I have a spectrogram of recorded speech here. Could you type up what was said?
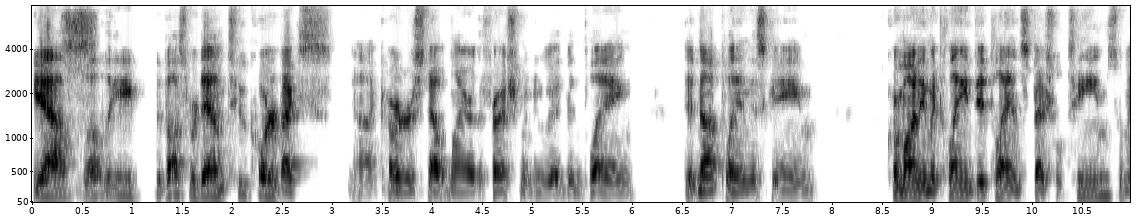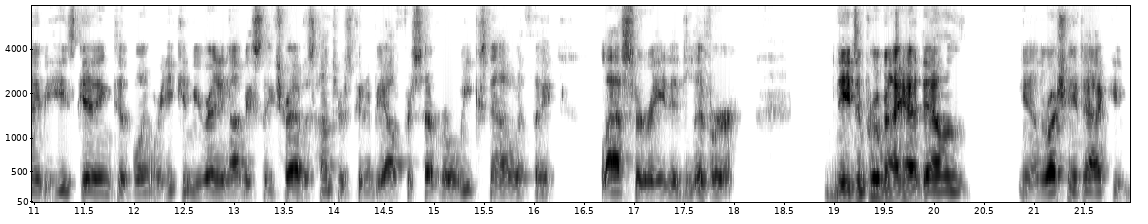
yeah, well, the the Buffs were down two quarterbacks. Uh, Carter Stoutmire, the freshman who had been playing, did not play in this game. Cormani McClain did play on special teams, so maybe he's getting to the point where he can be ready. And obviously, Travis Hunter's going to be out for several weeks now with a lacerated liver. Needs improvement. I had down, you know, the rushing attack. You,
